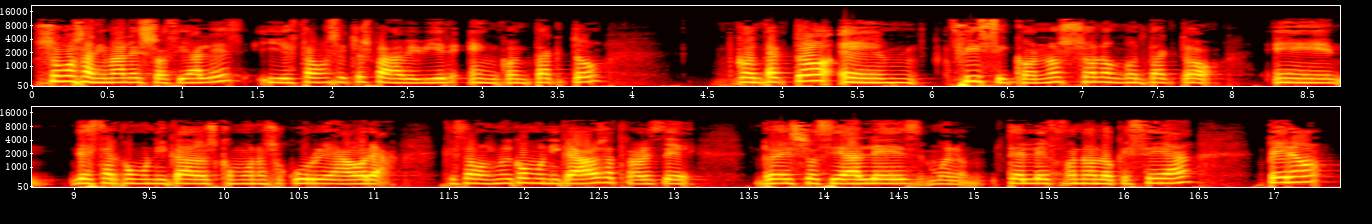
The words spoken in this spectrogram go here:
Somos animales sociales y estamos hechos para vivir en contacto, contacto eh, físico, no solo en contacto eh, de estar comunicados como nos ocurre ahora, que estamos muy comunicados a través de redes sociales, bueno, teléfono, lo que sea, pero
